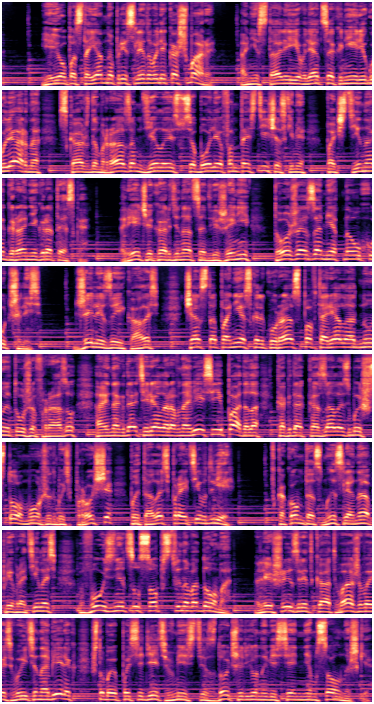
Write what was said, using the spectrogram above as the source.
Ее постоянно преследовали кошмары. Они стали являться к ней регулярно, с каждым разом делаясь все более фантастическими, почти на грани гротеска. Речь и координация движений тоже заметно ухудшились. Джилли заикалась, часто по нескольку раз повторяла одну и ту же фразу, а иногда теряла равновесие и падала, когда, казалось бы, что может быть проще, пыталась пройти в дверь. В каком-то смысле она превратилась в узницу собственного дома, лишь изредка отваживаясь выйти на берег, чтобы посидеть вместе с дочерью на весеннем солнышке.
